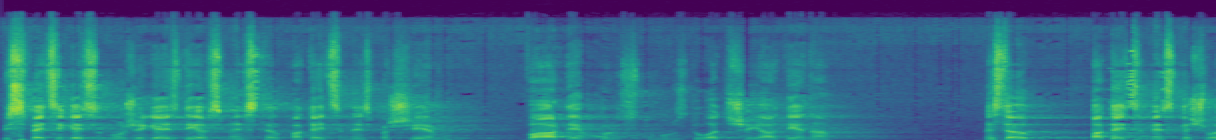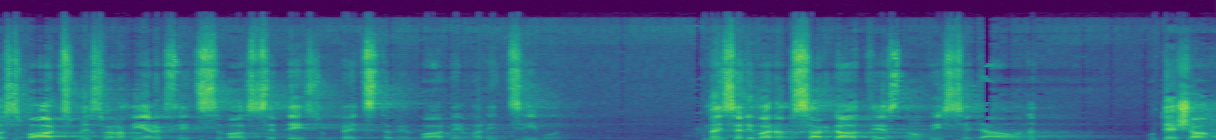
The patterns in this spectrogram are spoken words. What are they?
Vispēcīgais un mūžīgais Dievs, mēs tev pateicamies par šiem vārdiem, kurus tu mums dod šajā dienā. Mēs tev pateicamies, ka šos vārdus mēs varam ierakstīt savā sirdīs un pēc taviem vārdiem arī dzīvot. Ka mēs arī varam sargāties no visa ļauna un tiešām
